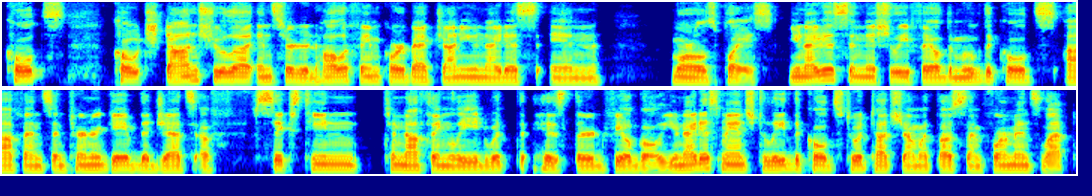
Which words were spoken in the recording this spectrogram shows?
Colts coach Don Shula inserted Hall of Fame quarterback Johnny Unitas in Morrall's place. Unitas initially failed to move the Colts offense, and Turner gave the Jets a 16 to nothing lead with his third field goal. Unitas managed to lead the Colts to a touchdown with less than four minutes left.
